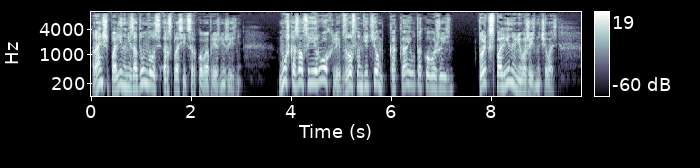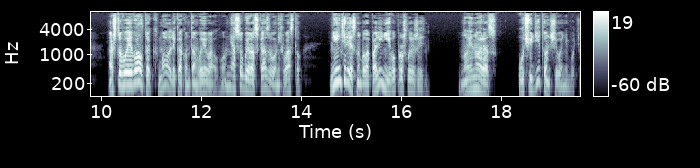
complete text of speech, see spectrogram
Раньше Полина не задумывалась расспросить Сыркова о прежней жизни. Муж казался ей рохлей, взрослым детем. Какая у такого жизнь? Только с Полиной у него жизнь началась. А что воевал, так мало ли как он там воевал. Он не особо и рассказывал, не хвастал. Неинтересна была Полине его прошлая жизнь. Но иной раз учудит он чего-нибудь,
